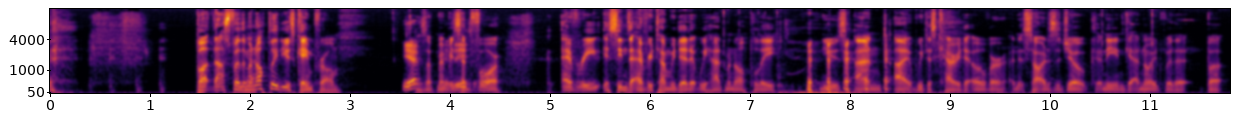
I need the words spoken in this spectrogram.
but that's where the Yeah. Monopoly news came from. Yeah, as I've maybe indeed. said before. Every it seemed that every time we did it, we had Monopoly news, and I we just carried it over, and it started as a joke, and Ian get annoyed with it, but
